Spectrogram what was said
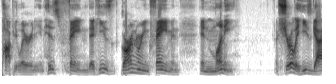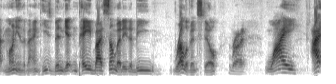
popularity and his fame that he's garnering fame and and money surely he's got money in the bank he's been getting paid by somebody to be relevant still Right. why I,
